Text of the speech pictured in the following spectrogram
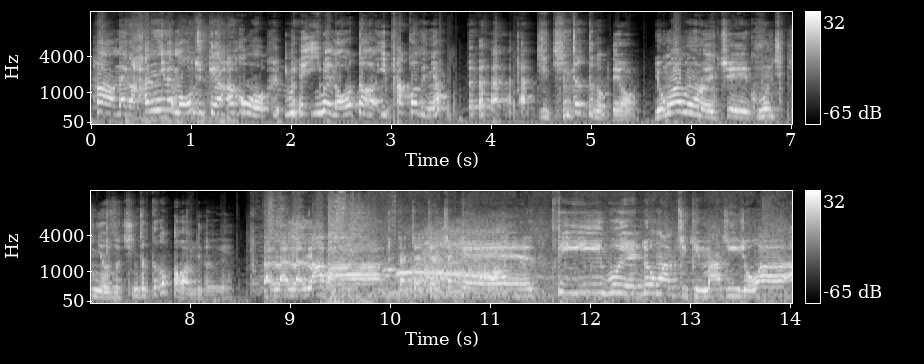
하! 내가 한 입에 먹어줄게 하고, 입에, 입에 넣었다가 입 탔거든요? 지- 진짜 뜨겁대요. 용암으로 애초에 구운 치킨이어서 진짜 뜨겁다고 합니다, 그게. 랄랄랄라바, 짜짜짜짜깨, 스티브의 용암 치킨 맛이 좋아. 아!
